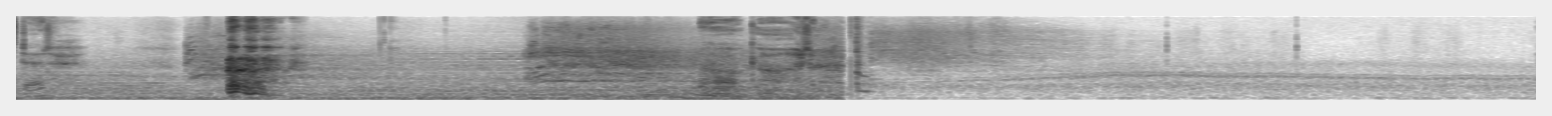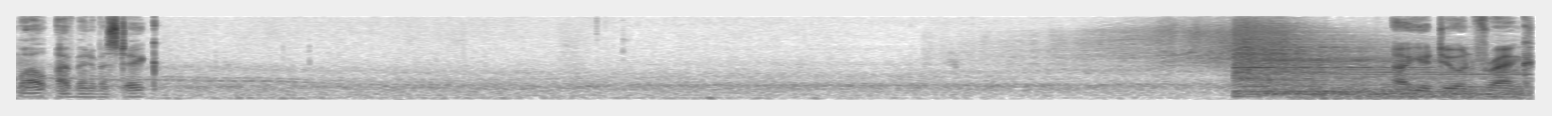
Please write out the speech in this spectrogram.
he's dead. oh, God. Well, I've made a mistake. How you doing, Frank?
